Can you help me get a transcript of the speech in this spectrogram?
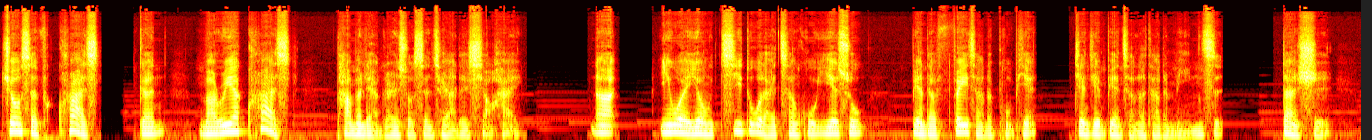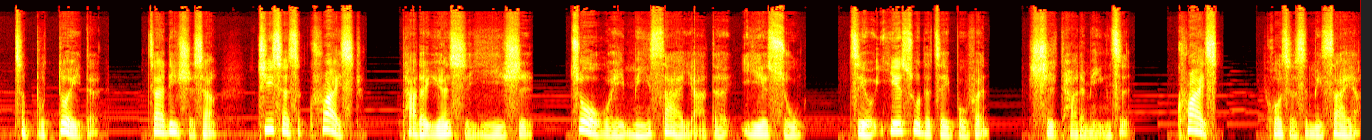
Joseph Christ 跟 Maria Christ 他们两个人所生出来的小孩。那。”因为用基督来称呼耶稣变得非常的普遍，渐渐变成了他的名字。但是这不对的，在历史上，Jesus Christ 它的原始意义是作为弥赛亚的耶稣，只有耶稣的这一部分是他的名字。Christ 或者是弥赛亚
